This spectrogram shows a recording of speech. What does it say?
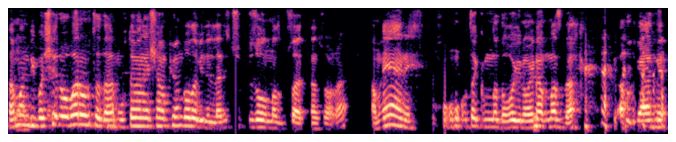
tamam bir başarı o var ortada. Muhtemelen şampiyon da olabilirler. Hiç sürpriz olmaz bu saatten sonra. Ama yani o takımda da oyun oynanmaz be. yani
